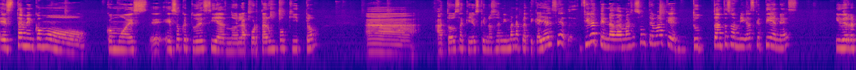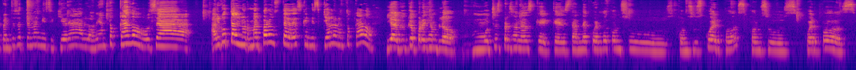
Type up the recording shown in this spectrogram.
es también como, como es eh, eso que tú decías, ¿no? El aportar un poquito a, a todos aquellos que nos animan a platicar. Ya decía, fíjate, nada más es un tema que tú, tantas amigas que tienes, y de repente ese tema ni siquiera lo habían tocado. O sea, algo tan normal para ustedes que ni siquiera lo habían tocado. Y algo que, por ejemplo, muchas personas que, que están de acuerdo con sus, con sus cuerpos, con sus cuerpos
